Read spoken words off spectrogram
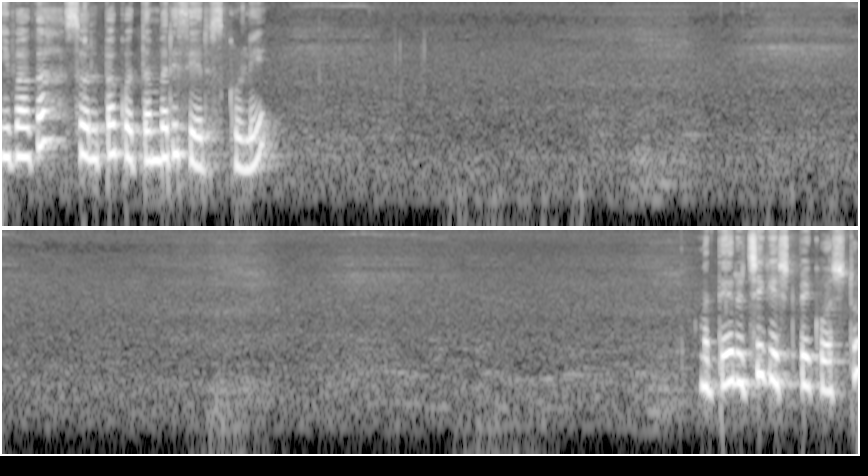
ಇವಾಗ ಸ್ವಲ್ಪ ಕೊತ್ತಂಬರಿ ಸೇರಿಸ್ಕೊಳ್ಳಿ. ಮತ್ತು ರುಚಿಗೆ ಎಷ್ಟು ಬೇಕೋ ಅಷ್ಟು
